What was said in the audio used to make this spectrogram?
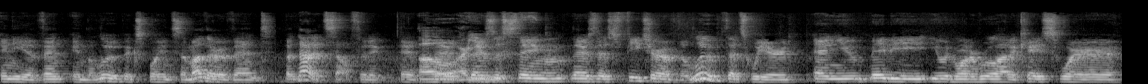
Any event in the loop explains some other event, but not itself. It, it, Oh, there- are there's you- this thing. There's this feature of the loop that's weird, and you maybe you would want to rule out a case where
